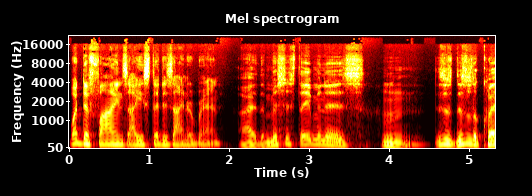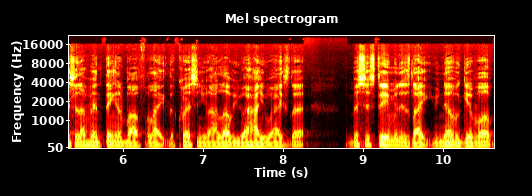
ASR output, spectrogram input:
what defines Aista designer brand? All right, the mission statement is hmm. This is this is a question I've been thinking about for like the question you I love you how you asked that. The mission statement is like you never give up.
